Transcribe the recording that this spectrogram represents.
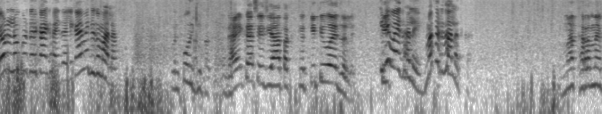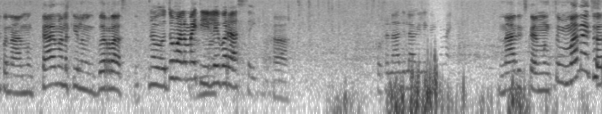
एवढं लवकर तरी काय घाई झाली? काय माहिती तुम्हाला? पण पोरगी बघ. घाई कशाची आता? कि- किती वय झाले? किती वय झाले? म्हातारे झालात का? म्हातारा नाही पण आ, मग काय मला केलं? म्हणजे बरं असतं. हो तुम्हाला माहिती लय बरं असतंय. हा. कुठं नादी लागली काय की नाही? नादीच काय? मग तुम्ही म्हणायचं.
